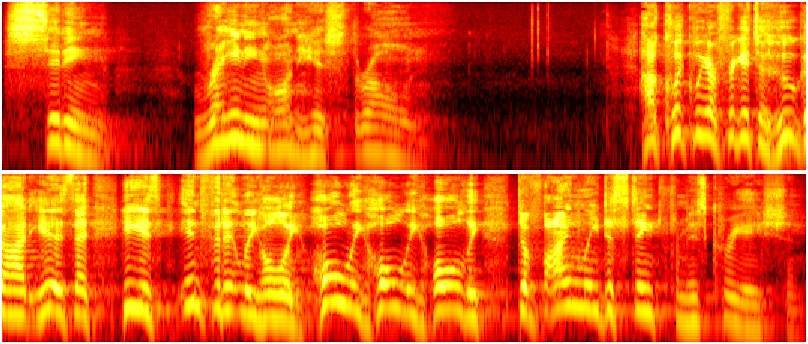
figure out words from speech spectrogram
sitting, reigning on his throne. How quick we are forget to who God is, that he is infinitely holy, holy, holy, holy, divinely distinct from his creation.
